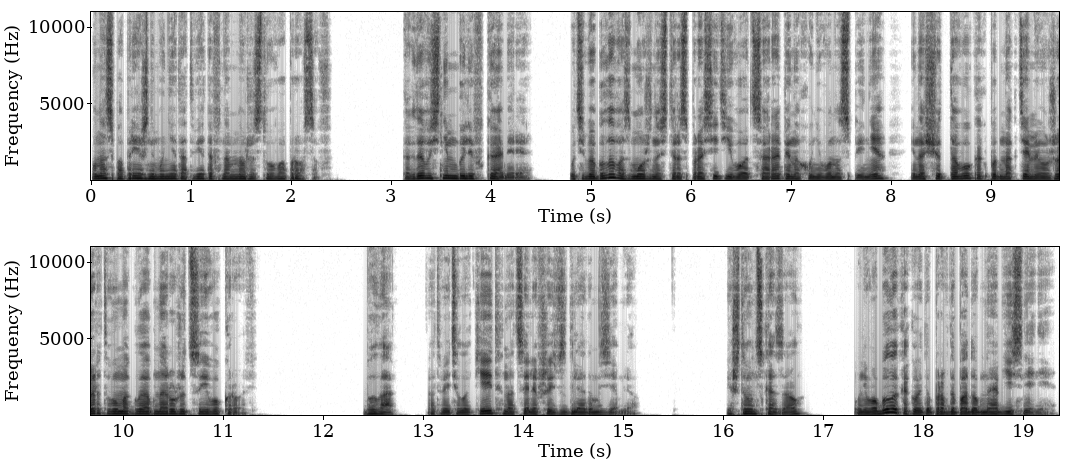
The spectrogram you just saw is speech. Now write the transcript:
У нас по-прежнему нет ответов на множество вопросов. Когда вы с ним были в камере, у тебя была возможность расспросить его о царапинах у него на спине и насчет того, как под ногтями у жертвы могла обнаружиться его кровь? Была, ответила Кейт, нацелившись взглядом в землю. И что он сказал? У него было какое-то правдоподобное объяснение?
